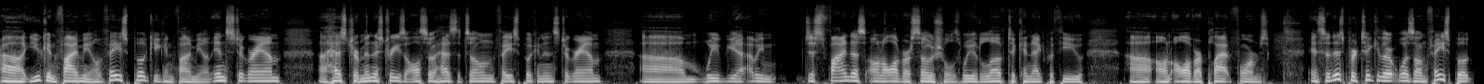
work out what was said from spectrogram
uh, you can find me on Facebook. You can find me on Instagram. Uh, Hester Ministries also has its own Facebook and Instagram. Um, we've got, I mean, just find us on all of our socials. We would love to connect with you uh, on all of our platforms. And so this particular was on Facebook.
